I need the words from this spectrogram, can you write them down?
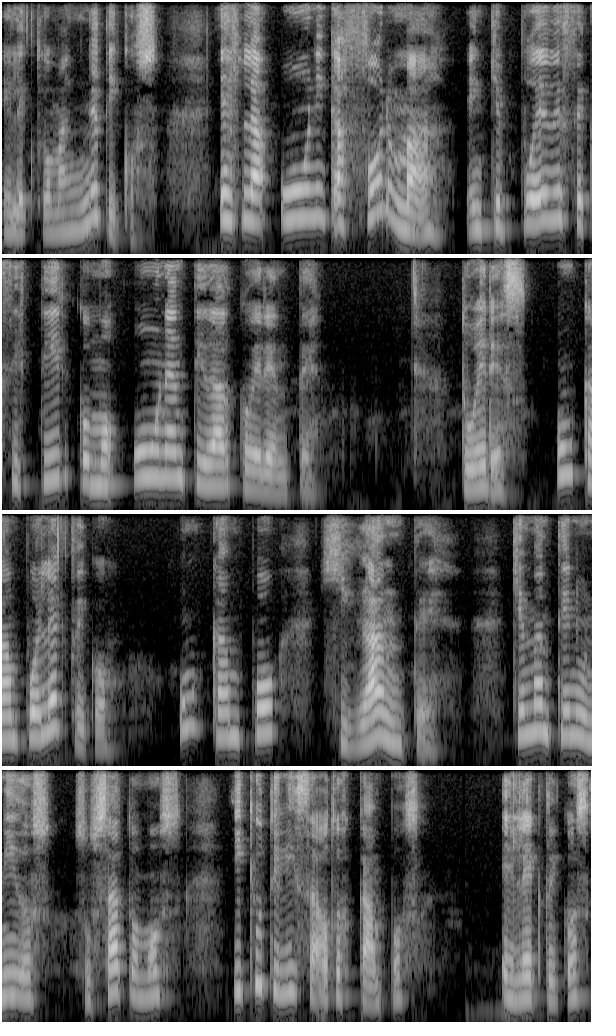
electromagnéticos. Es la única forma en que puedes existir como una entidad coherente. Tú eres un campo eléctrico, un campo gigante que mantiene unidos sus átomos y que utiliza otros campos eléctricos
